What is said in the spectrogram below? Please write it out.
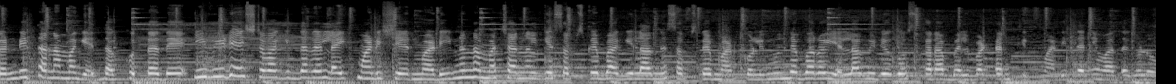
ಖಂಡಿತ ನಮಗೆ ದಕ್ಕುತ್ತದೆ. ಈ ವಿಡಿಯೋ ಇಷ್ಟವಾಗಿದ್ದರೆ ಲೈಕ್ ಮಾಡಿ, ಶೇರ್ ಮಾಡಿ. ಇನ್ನು ನಮ್ಮ ಚಾನಲ್ಗೆ ಸಬ್ಸ್ಕ್ರೈಬ್ ಆಗಿಲ್ಲ ಅಂದ್ರೆ ಸಬ್ಸ್ಕ್ರೈಬ್ ಮಾಡ್ಕೊಳ್ಳಿ. ಮುಂದೆ ಬರೋ ಎಲ್ಲ ವಿಡಿಯೋಗೋಸ್ಕರ ಬೆಲ್ ಬಟನ್ ಕ್ಲಿಕ್ ಮಾಡಿ. ಧನ್ಯವಾದಗಳು.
